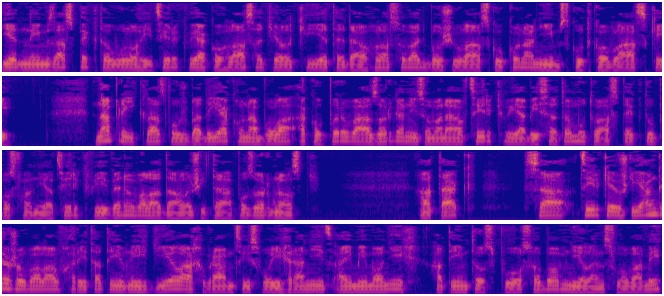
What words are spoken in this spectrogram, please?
Jedným z aspektov úlohy cirkvi ako hlásateľky je teda ohlasovať Božiu lásku konaním skutkov lásky. Napríklad služba diakona bola ako prvá zorganizovaná v cirkvi, aby sa tomuto aspektu poslania cirkvi venovala náležitá pozornosť. A tak, sa církev vždy angažovala v charitatívnych dielach v rámci svojich hraníc aj mimo nich a týmto spôsobom nielen slovami,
